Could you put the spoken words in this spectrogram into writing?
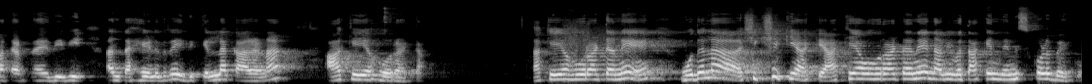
ಮಾತಾಡ್ತಾ ಇದ್ದೀವಿ ಅಂತ ಹೇಳಿದ್ರೆ ಇದಕ್ಕೆಲ್ಲ ಕಾರಣ ಆಕೆಯ ಹೋರಾಟ. ಆಕೆಯ ಹೋರಾಟನೇ ಮೊದಲ ಶಿಕ್ಷಕಿ ಆಕೆ. ಆಕೆಯ ಹೋರಾಟನೇ ನಾವಿವತ್ತು ಆಕೆ ನೆನೆಸ್ಕೊಳ್ಬೇಕು.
